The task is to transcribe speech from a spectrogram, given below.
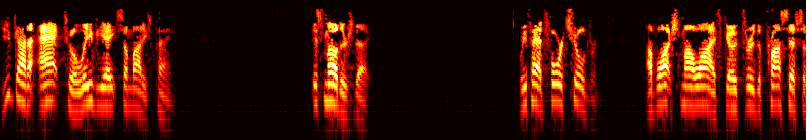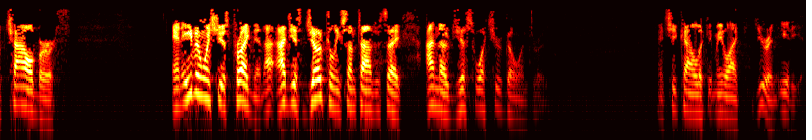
you've got to act to alleviate somebody's pain. It's Mother's Day. We've had four children. I've watched my wife go through the process of childbirth. And even when she was pregnant, I, I just jokingly sometimes would say, I know just what you're going through. And she'd kind of look at me like, You're an idiot.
